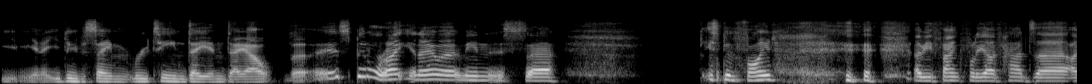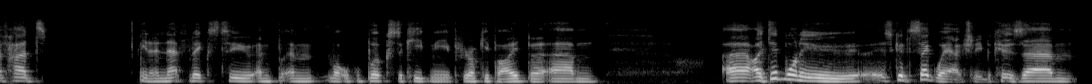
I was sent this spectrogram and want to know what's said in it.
you, you, know you do the same routine day in day out but it's been all right you know i mean it's uh it's been fine i mean thankfully i've had uh i've had you know netflix to and, and multiple books to keep me preoccupied but um uh, I did want to. It's a good segue actually because um,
